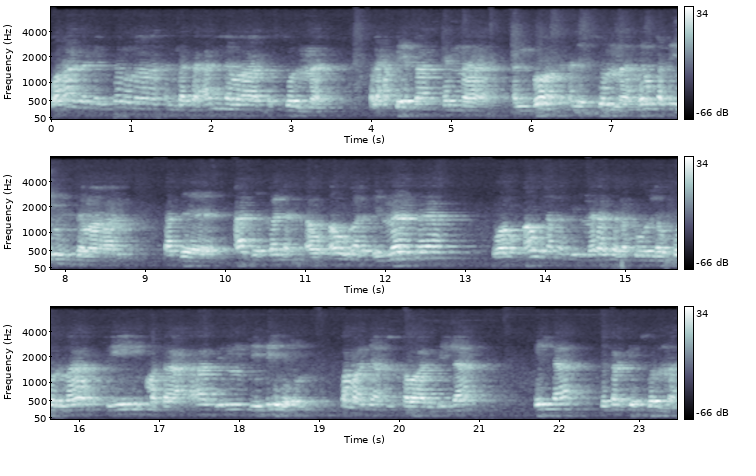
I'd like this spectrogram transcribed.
وهذا يلزمنا أن نتعلم السنة الحقيقة أن البعد عن السنة من قديم الزمان قد أدخلت أو أوغلت الناس وأولغت الناس نقول لو قلنا في متاعات في دينهم فما جاء الخوارج إلا إلا بترك السنة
